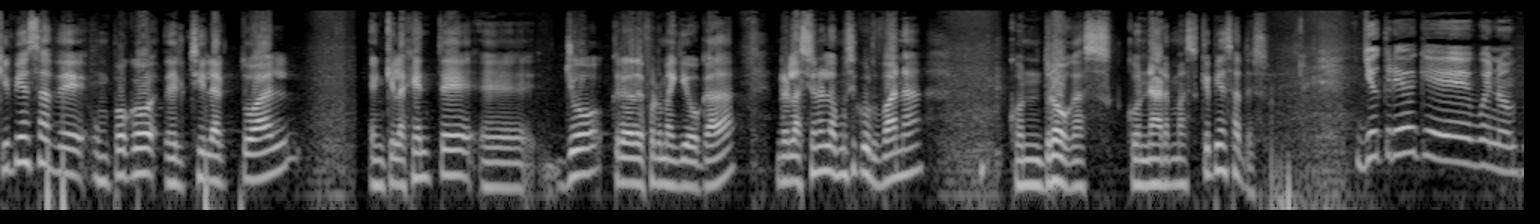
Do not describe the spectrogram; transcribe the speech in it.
¿Qué piensas de un poco del Chile actual en que la gente, eh, yo creo de forma equivocada, relaciona la música urbana con drogas, con armas? ¿Qué piensas de eso? Yo creo que, bueno,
